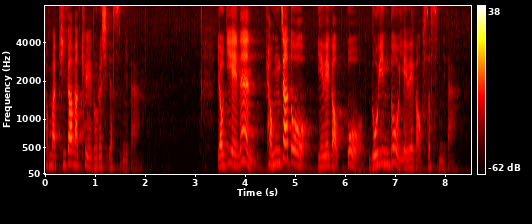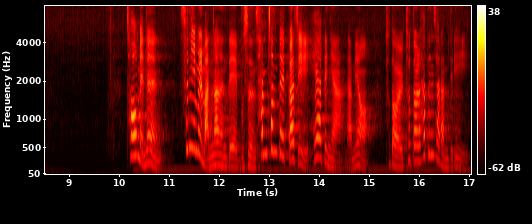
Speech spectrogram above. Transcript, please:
정말 기가 막힐 노릇이었습니다. 여기에는 병자도 예외가 없고 노인도 예외가 없었습니다. 처음에는 스님을 만나는데 무슨 삼천 배까지 해야 되냐라며 투덜투덜 하던 사람들이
